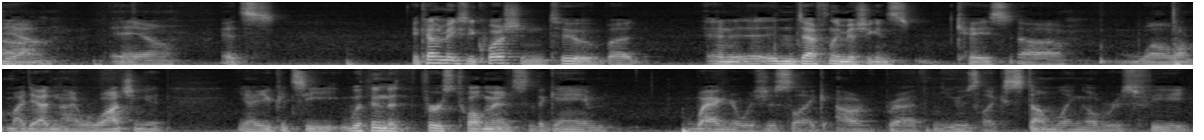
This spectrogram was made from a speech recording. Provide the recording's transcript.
Yeah. Um, you know, it's it kind of makes you question too, but and in definitely Michigan's case, uh, while my dad and I were watching it, you know, you could see within the first twelve minutes of the game, Wagner was just like out of breath and he was like stumbling over his feet.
